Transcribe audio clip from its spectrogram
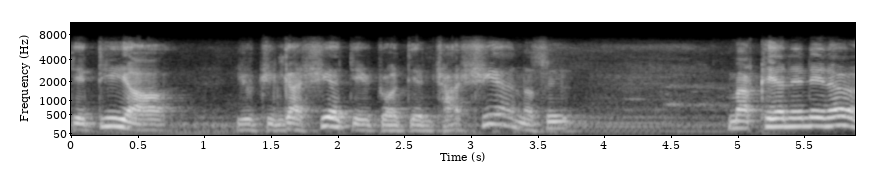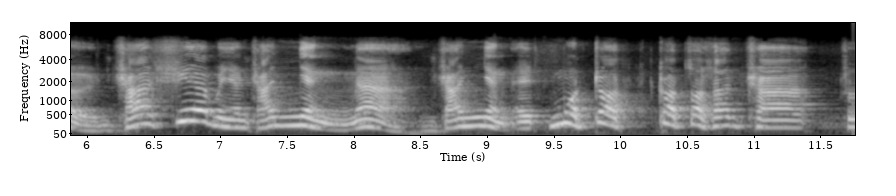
点滴啊，有几个西亚的做点查西亚是，嘛开的那头查西嘛不用查人呐，查人哎，莫早搞早三查，就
